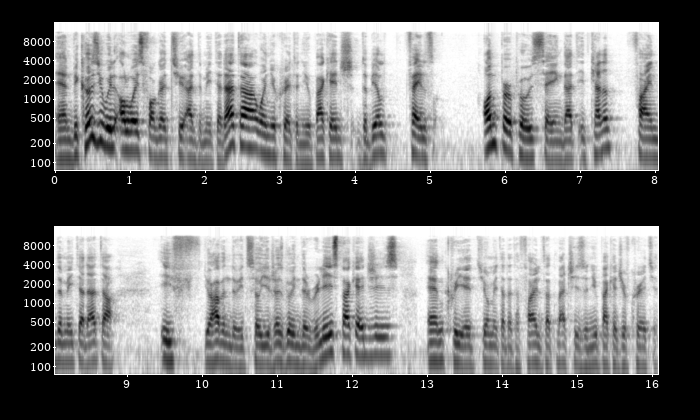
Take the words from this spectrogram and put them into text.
And because you will always forget to add the metadata when you create a new package, the build fails on purpose, saying that it cannot find the metadata if you haven't done it. So you just go in the release packages and create your metadata file that matches the new package you've created.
